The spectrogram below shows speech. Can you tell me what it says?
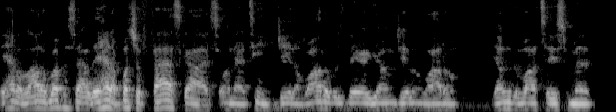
They had a lot of weapons out. They had a bunch of fast guys on that team. Jaylen Waddle was there, young Jaylen Waddle, young DeVonta Smith,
